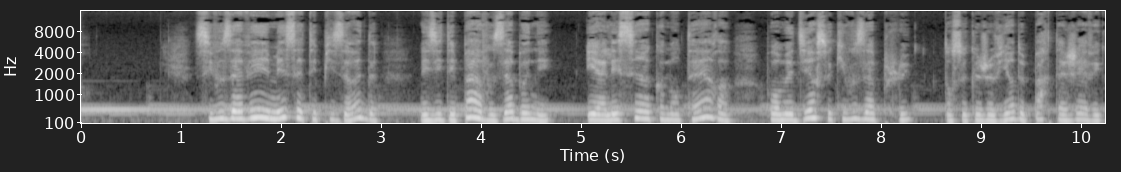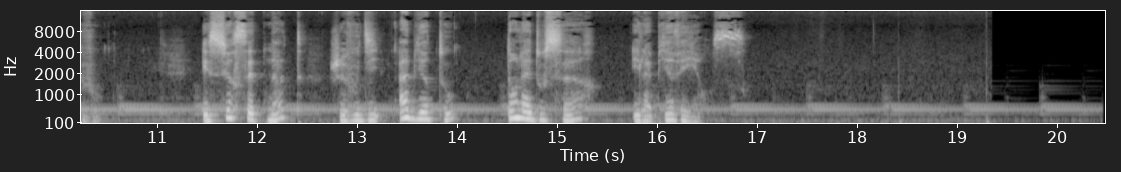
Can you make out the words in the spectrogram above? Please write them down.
Si vous avez aimé cet épisode, n'hésitez pas à vous abonner et à laisser un commentaire pour me dire ce qui vous a plu dans ce que je viens de partager avec vous. Et sur cette note, je vous dis à bientôt dans la douceur et la bienveillance.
